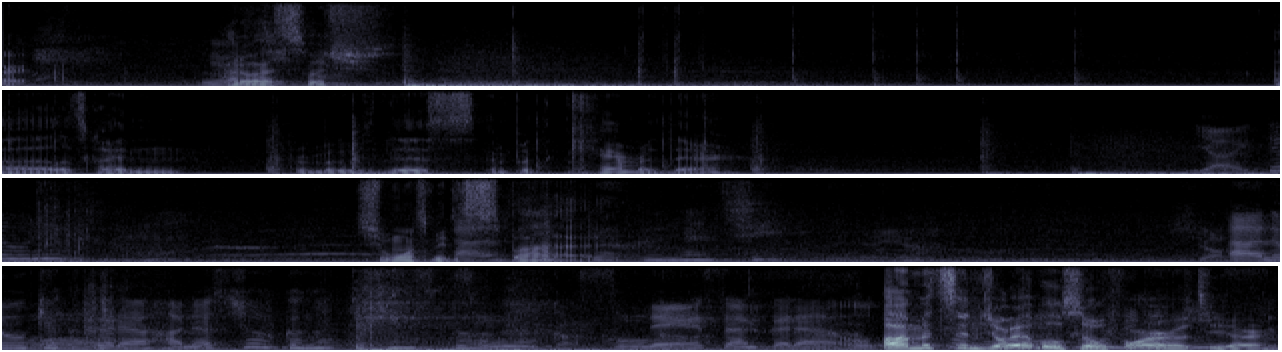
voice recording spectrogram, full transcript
Alright. How do I switch? Uh, let's go ahead and remove this and put the camera there. 焼いており She wants me to spy. あのお客から話を伺ってきますと姉さんからお Um, it's enjoyable so far, OTR.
